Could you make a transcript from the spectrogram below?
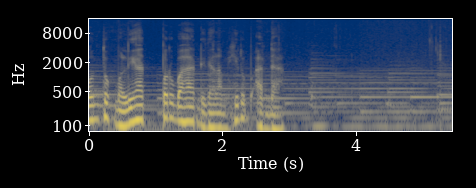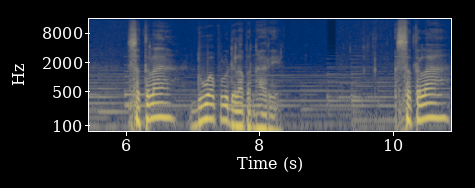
untuk melihat perubahan di dalam hidup Anda. Setelah 28 hari Setelah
